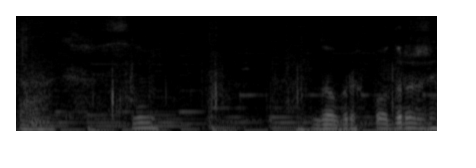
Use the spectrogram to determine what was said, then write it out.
Так, всім добрих подорожей.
